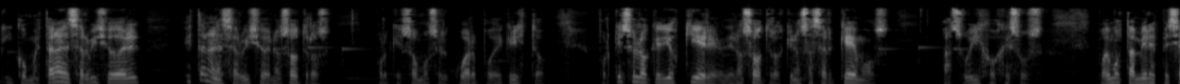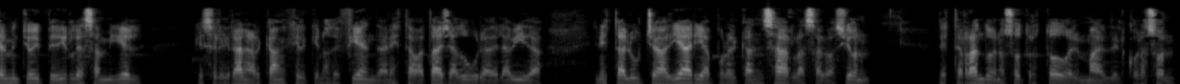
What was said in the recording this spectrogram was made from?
Y como están al servicio de Él, están al servicio de nosotros, porque somos el cuerpo de Cristo, porque eso es lo que Dios quiere de nosotros, que nos acerquemos a su Hijo Jesús. Podemos también especialmente hoy pedirle a San Miguel, que es el gran arcángel que nos defienda en esta batalla dura de la vida, en esta lucha diaria por alcanzar la salvación, desterrando de nosotros todo el mal del corazón,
